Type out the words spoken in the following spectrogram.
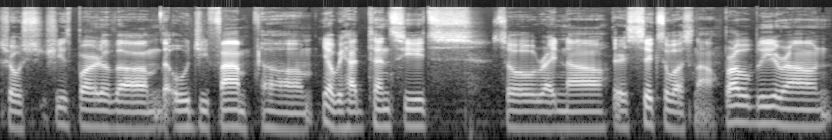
So she's part of um, the OG fam. Um, yeah, we had 10 seats So right now there's six of us now. Probably around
